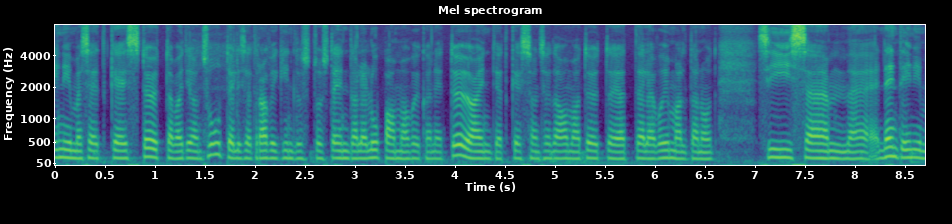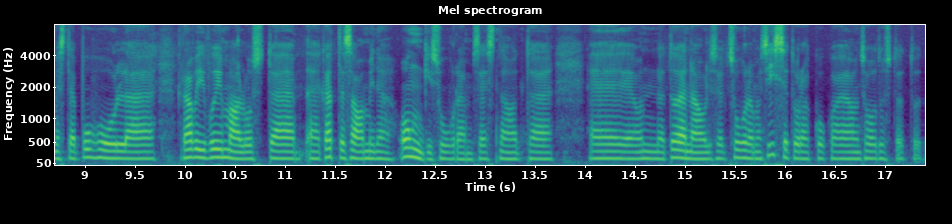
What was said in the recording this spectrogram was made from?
inimesed, kes töötavad ja on suutelised ravikindlustust endale lubama või ka need tööandjad, kes on seda oma töötajatele võimaldanud, siis ähm, nende inimeste puhul ravivõimaluste kättesaamine ongi suurem, sest nad on tõenäoliselt suurema sissetulekuga, sissetulekuga ja on soodustatud.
